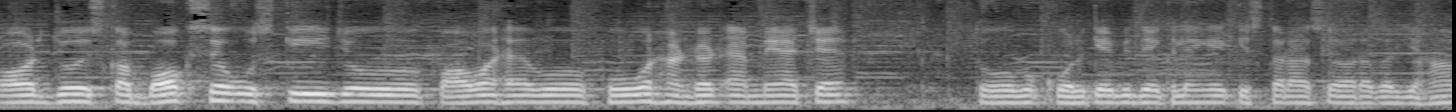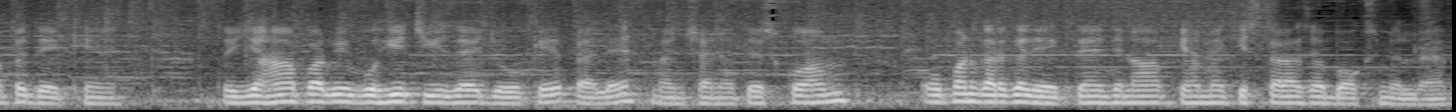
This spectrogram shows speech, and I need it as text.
और जो इसका बॉक्स है, उसकी जो पावर है वो 400 हंड्रेड है। तो वो खोल के भी देख लेंगे किस तरह से, और अगर यहाँ पे देखें तो यहाँ पर भी वही चीज़ है जो कि पहले मेंशन है। तो इसको हम ओपन करके देखते हैं जनाब कि हमें किस तरह से बॉक्स मिल रहा है।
